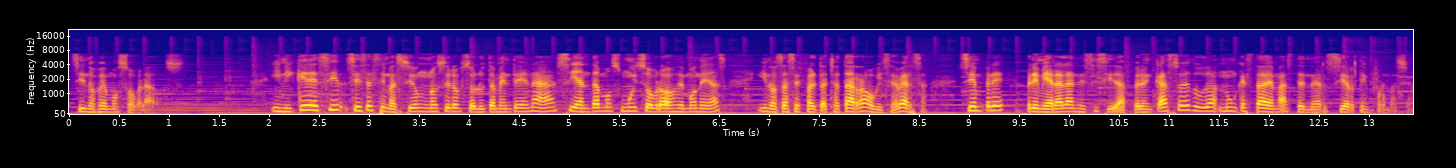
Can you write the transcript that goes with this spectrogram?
si nos vemos sobrados. Y ni qué decir si esta estimación no sirve absolutamente de nada si andamos muy sobrados de monedas y nos hace falta chatarra o viceversa. Siempre premiará la necesidad, pero en caso de duda nunca está de más tener cierta información.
